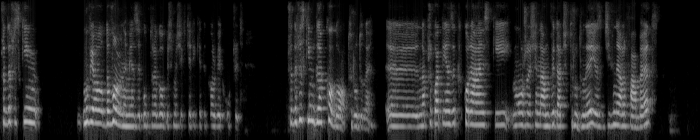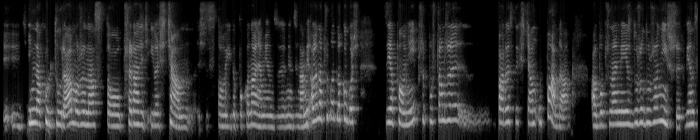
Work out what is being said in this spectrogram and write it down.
przede wszystkim mówię o dowolnym języku, którego byśmy się chcieli kiedykolwiek uczyć. Przede wszystkim dla kogo trudny? Yy, na przykład język koreański może się nam wydać trudny, jest dziwny alfabet, inna kultura, może nas to przerazić, ile ścian stoi do pokonania między, między nami, ale na przykład dla kogoś z Japonii przypuszczam, że parę z tych ścian upada, albo przynajmniej jest dużo, dużo niższych, więc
